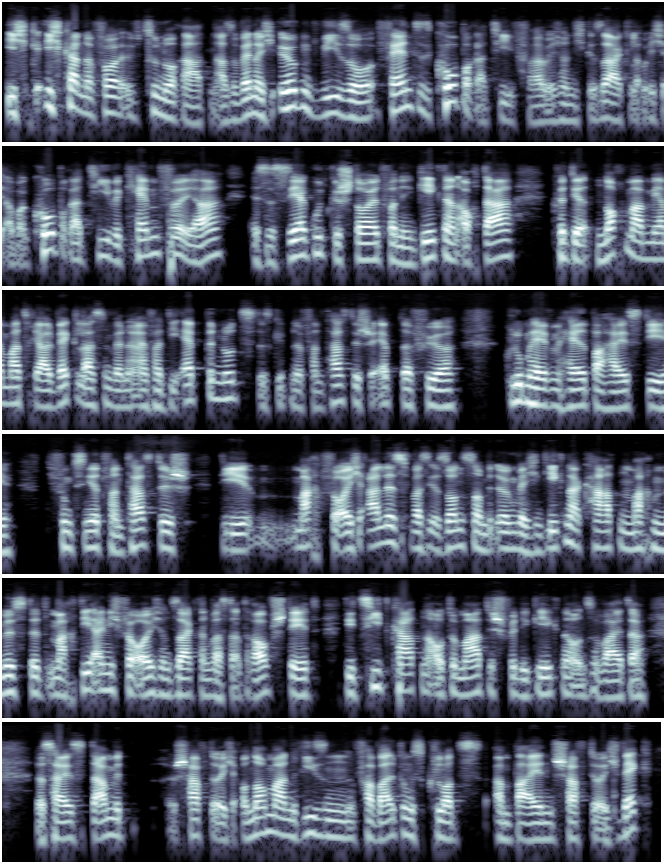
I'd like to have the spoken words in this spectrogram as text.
ich, ich kann dazu nur raten. Also wenn euch irgendwie so Fantasy, kooperativ, habe ich noch nicht gesagt, glaube ich, aber kooperative Kämpfe, ja, es ist sehr gut gesteuert von den Gegnern. Auch da könnt ihr noch mal mehr Material weglassen, wenn ihr einfach die App benutzt. Es gibt eine fantastische App dafür. Gloomhaven Helper heißt die. Die funktioniert fantastisch. Die macht für euch alles, was ihr sonst noch mit irgendwelchen Gegnerkarten machen müsstet, macht die eigentlich für euch und sagt dann, was da drauf steht. Die zieht Karten automatisch für die Gegner und so weiter. Das heißt, damit schafft ihr euch auch nochmal einen riesen Verwaltungsklotz am Bein, schafft ihr euch weg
